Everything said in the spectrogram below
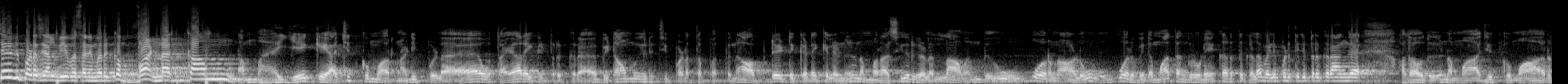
சிறப்பு பட சேனல் வியூவர்ஸ் அனைவருக்கும் வணக்கம். நம்ம ஏகே அஜித்குமார் நடிப்பில் தயாரிக்கிட்டு இருக்கிற விடாமுயற்சி படத்தை பற்றின அப்டேட் கிடைக்கலன்னு நம்ம ரசிகர்கள் எல்லாம் வந்து ஒவ்வொரு நாளும் ஒவ்வொரு விதமாக தங்களுடைய கருத்துக்களை வெளிப்படுத்திக்கிட்டு இருக்கிறாங்க. அதாவது நம்ம அஜித்குமார்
